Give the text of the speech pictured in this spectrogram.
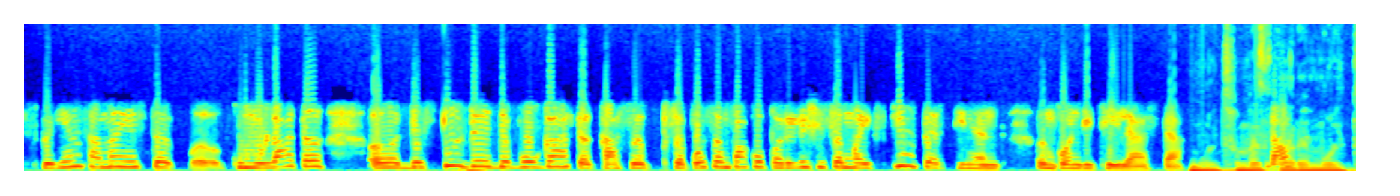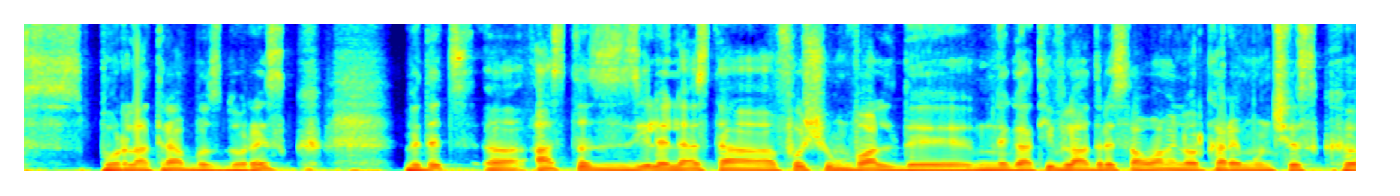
experiența mea este uh, cumulată uh, destul de, de bogată ca să, să pot să-mi fac o părere și să mă exprim pertinent în condițiile astea. Mulțumesc da? tare mult. Spor la treabă îți doresc. Vedeți, uh, astăzi, zilele astea, a fost și un val de negativ la adresa oamenilor care muncesc uh,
